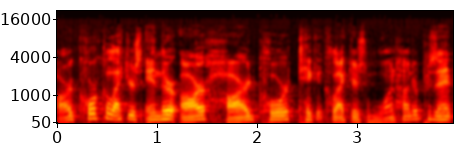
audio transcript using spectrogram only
hardcore collectors, and there are hardcore ticket collectors 100%,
